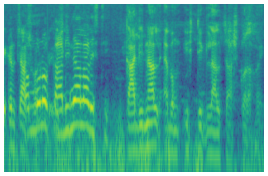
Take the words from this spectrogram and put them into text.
এখানে চাষ হয় কার্ডিনাল আর স্টিক। কার্ডিনাল এবং স্টিক লাল চাষ করা হয়।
